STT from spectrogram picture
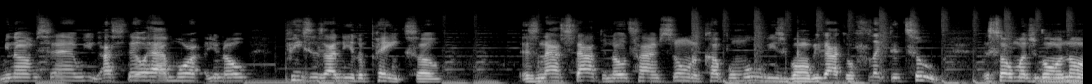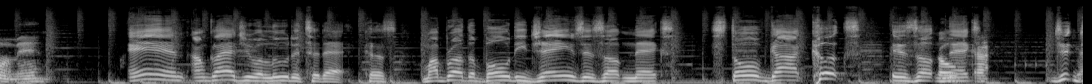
You know what I'm saying? We I still have more, you know, pieces I need to paint. So it's not stopping no time soon. A couple movies going. We got conflicted too. There's so much going mm-hmm. on, man. And I'm glad you alluded to that because my brother Boldy James is up next. Stove God Cooks is up Stove next. God. J- yes.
